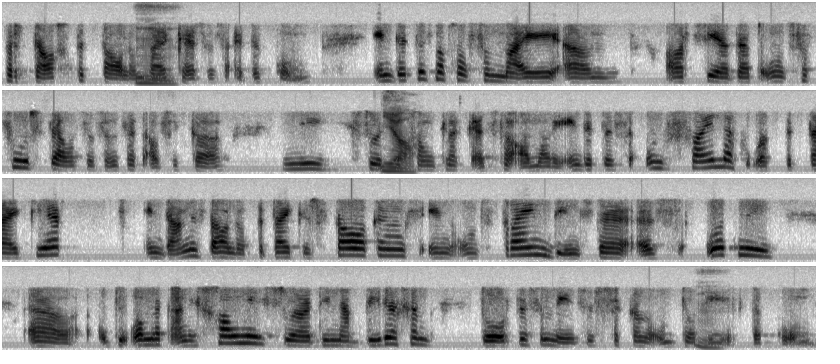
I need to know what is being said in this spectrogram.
per dag betaal om mm. by hmm. kursus uit te kom. En dit is nogal vir my um, hartseer dat ons vervoerstelsels in Suid-Afrika nie so ja. toeganklik is vir almal en dit is onveilig ook baie keer. En dan is daar nog baie keer stakings en ons treindienste is ook nie uh op die oomblik aan die gang nie so die nabiedige dorpe se mense sukkel om tot hmm. hier te kom.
